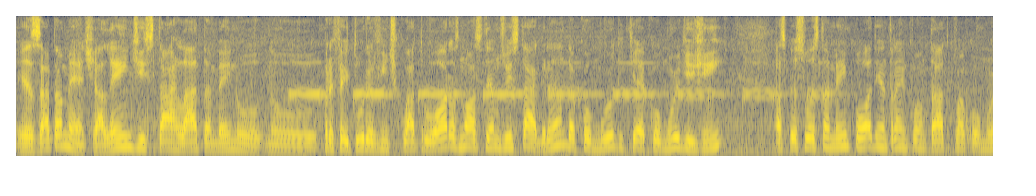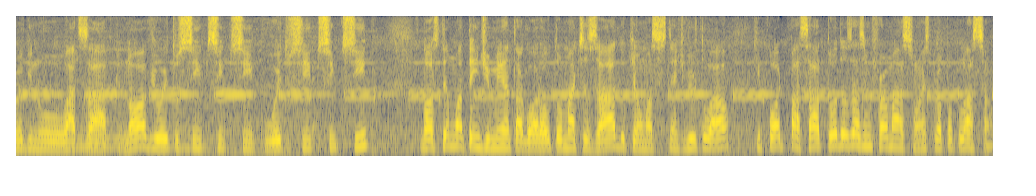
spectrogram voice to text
Exatamente. Além de estar lá também no, no, Prefeitura 24 Horas, nós temos o Instagram da Comurg, que é Comurg Gin. As pessoas também podem entrar em contato com a Comurg no WhatsApp 985558555. Nós temos um atendimento agora automatizado, que é um assistente virtual, que pode passar todas as informações para a população.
